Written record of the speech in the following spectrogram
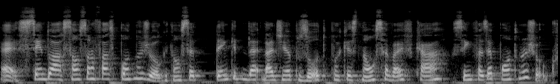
É, sem doação você não faz ponto no jogo, então você tem que dar dinheiro pros outros ponto, porque senão você vai ficar sem fazer ponto no jogo.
